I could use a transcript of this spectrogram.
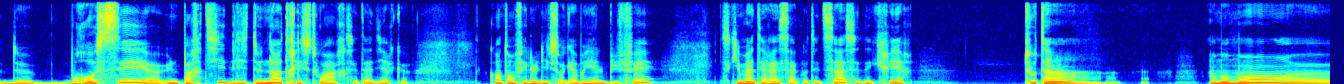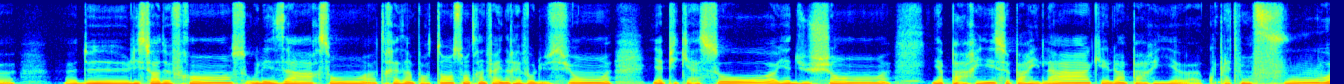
de brosser euh, une partie de notre histoire. C'est-à-dire que quand on fait le livre sur Gabriel Buffet, ce qui m'intéresse à côté de ça, c'est d'écrire tout un, moment, euh, de l'histoire de France où les arts sont euh, très importants, sont en train de faire une révolution. Il y a Picasso, il y a Duchamp, il y a Paris, ce Paris-là, qui est un Paris euh, complètement fou.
